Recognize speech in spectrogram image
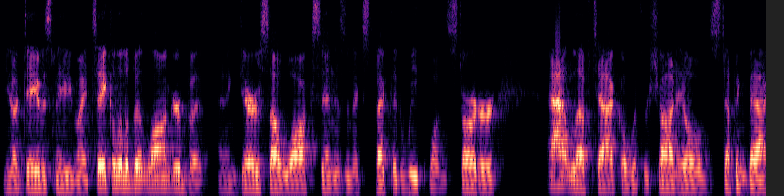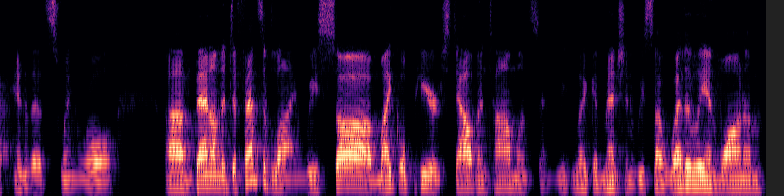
you know, Davis maybe might take a little bit longer, but I think Darrisaw walks in as an expected week one starter at left tackle with Rashad Hill stepping back into that swing role. Um, then on the defensive line, we saw Michael Pierce, Dalvin Tomlinson. We, like I mentioned, we saw Weatherly and Wonnum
